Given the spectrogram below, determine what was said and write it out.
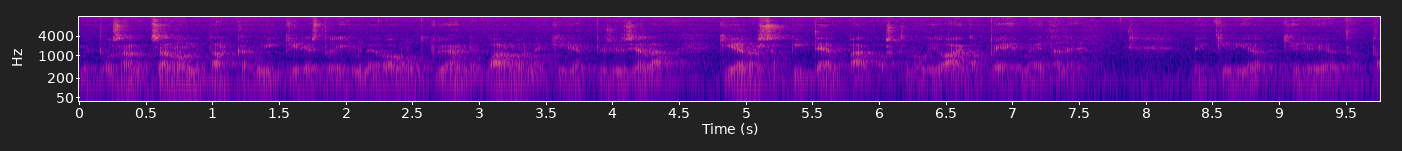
nyt osaan sanoa niin tarkkaan, että niin kirjastoihminen on, mutta kyllähän ne varmaan ne kirjat pysyivät siellä kierrossa pitempään, koska ne oli jo aika pehmeitä ne ne kirja, kirja tota,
